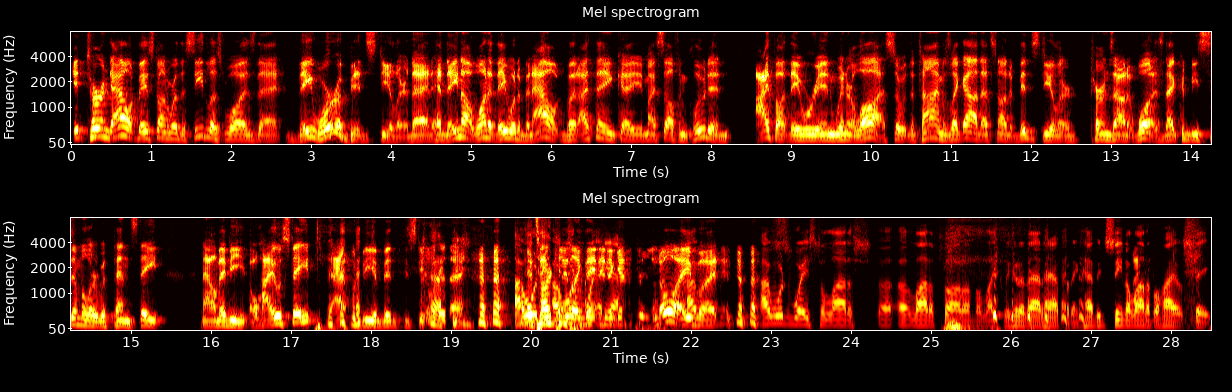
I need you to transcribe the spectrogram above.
it turned out based on where the seed list was that they were a bid stealer. That had they not won it, they would have been out. But I think uh, myself included, I thought they were in win or loss. So at the time, it was like, ah, that's not a bid stealer. Turns out it was. That could be similar with Penn State. Now maybe Ohio State, that would be a bid stealer. That I It's wouldn't- hard to- seems like wouldn't they wa- did yeah. against Illinois, I- but I wouldn't waste a lot of uh, a lot of thought on the likelihood of that happening, having seen a lot of Ohio State.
